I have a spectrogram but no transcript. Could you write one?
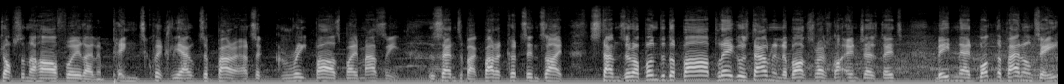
Drops on the halfway line and pings quickly out to Barratt. That's a great pass by Massey, the centre back. Barratt cuts inside, stands it up under the bar. Play goes down in the box. Ref's not interested. Maidenhead want the penalty.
